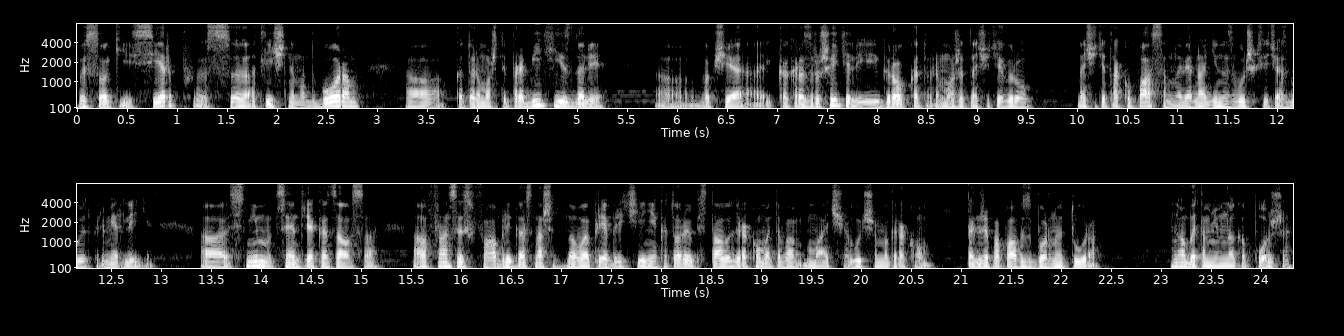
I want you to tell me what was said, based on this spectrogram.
высокий серб с отличным отбором, который может и пробить издали. Вообще, как разрушитель и игрок, который может начать игру, начать атаку пасом, наверное, один из лучших сейчас будет в премьер-лиге. С ним в центре оказался Франсис Фабригас, наше новое приобретение, который стал игроком этого матча, лучшим игроком. Также попал в сборную тура. Но об этом немного позже.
